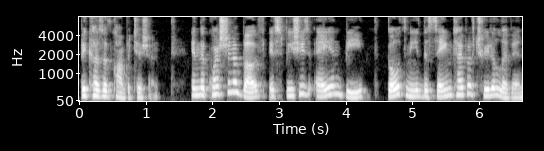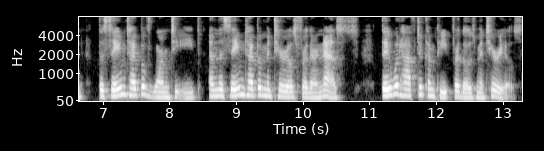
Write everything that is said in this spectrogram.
Because of competition. In the question above, if species A and B both need the same type of tree to live in, the same type of worm to eat, and the same type of materials for their nests, they would have to compete for those materials.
